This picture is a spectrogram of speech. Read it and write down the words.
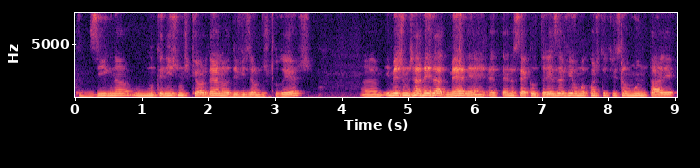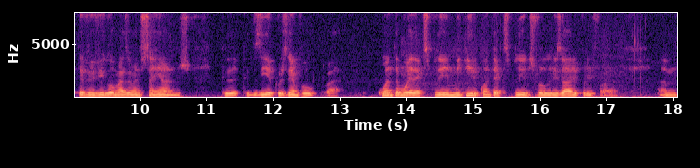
que designa mecanismos que ordenam a divisão dos poderes, um, e mesmo já na Idade Média, até no século XIII, havia uma Constituição monetária que teve em vigor mais ou menos 100 anos, que, que dizia, por exemplo, quanta moeda é que se podia emitir, quanto é que se podia desvalorizar e por aí fora. Um,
